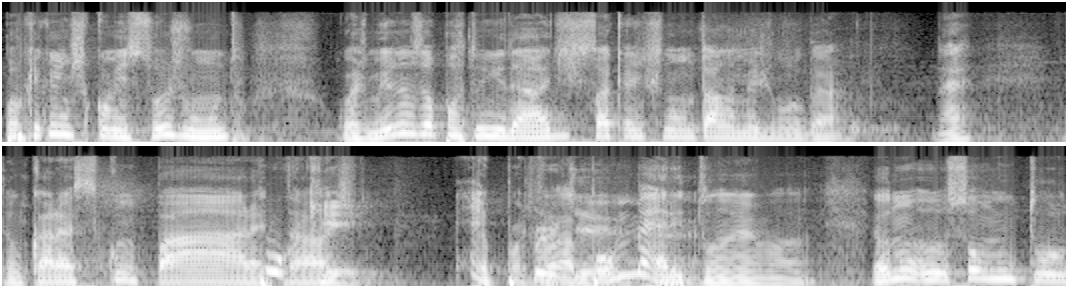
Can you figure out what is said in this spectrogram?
por que, que a gente começou junto, com as mesmas oportunidades, só que a gente não tá no mesmo lugar, né? Então o cara se compara Por e tal. quê? É, pode Por falar quê? por mérito, né, mano? Eu, não, eu sou muito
